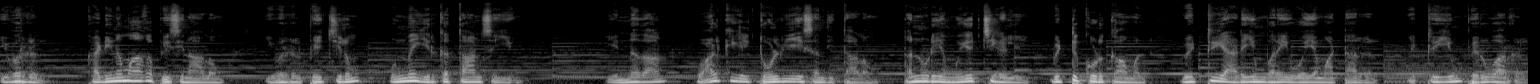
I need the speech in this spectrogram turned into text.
இவர்கள் கடினமாக பேசினாலும் இவர்கள் பேச்சிலும் உண்மை இருக்கத்தான் செய்யும். என்னதான் வாழ்க்கையில் தோல்வியை சந்தித்தாலும் தன்னுடைய முயற்சிகளில் விட்டு கொடுக்காமல் வெற்றி அடையும் வரை ஓயமாட்டார்கள் வெற்றியும் பெறுவார்கள்.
